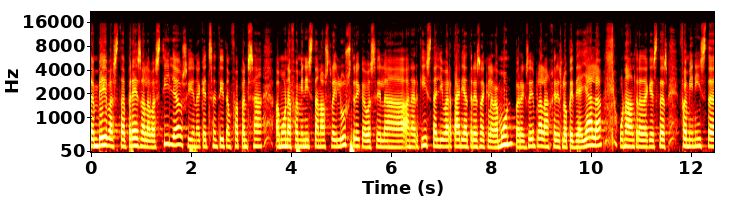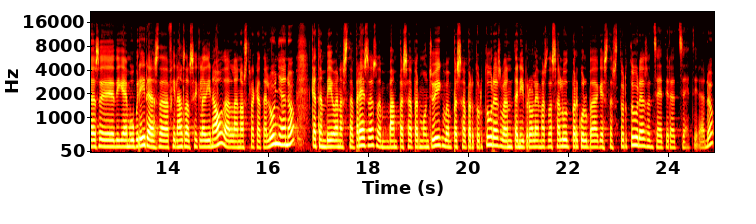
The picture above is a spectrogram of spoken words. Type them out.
també va estar presa a la Bastilla, o sigui, en aquest sentit em fa pensar en una feminista nostra il·lustre, que va ser l'anarquista llibertària Teresa Claramunt, per exemple, l'Àngeles López de Ayala, una altra d'aquestes feministes, eh, diguem, obreres de finals del segle XIX, de la nostra Catalunya, no? que també van estar preses preses, van passar per Montjuïc, van passar per tortures, van tenir problemes de salut per culpa d'aquestes tortures, etc etc. No?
